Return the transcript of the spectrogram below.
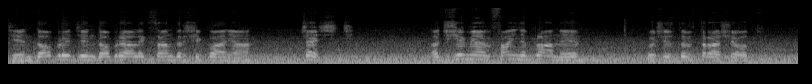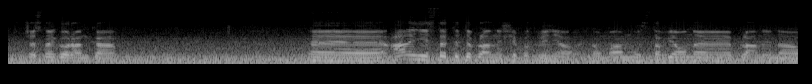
Dzień dobry, dzień dobry, Aleksander się kłania. Cześć. No dzisiaj miałem fajne plany, bo już jestem w trasie od wczesnego ranka. Eee, ale niestety te plany się pozmieniały. No mam ustawione plany na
